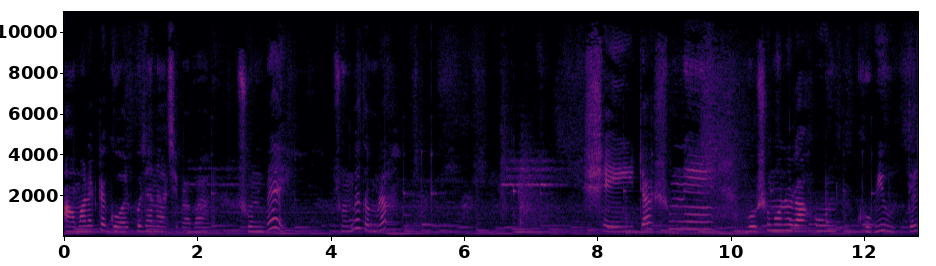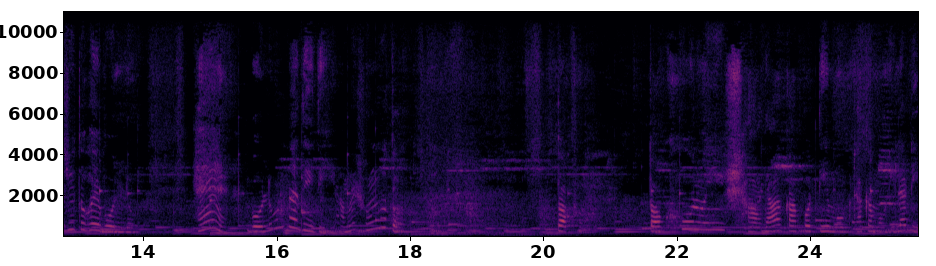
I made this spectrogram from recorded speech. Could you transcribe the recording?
আমার একটা গল্প জানা আছে বাবা, শুনবে? শুনবে তোমরা? সেইটা শুনে বসুমন রাহুল খুবই উত্তেজিত হয়ে বলল হ্যাঁ বলুন না, দিদি, আমরা শুনব তো। তখন তখন ওই সাদা কাপড় দিয়ে মুখ ঢাকা মহিলাটি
